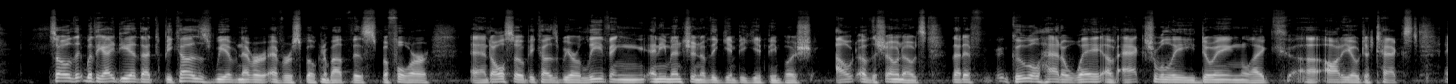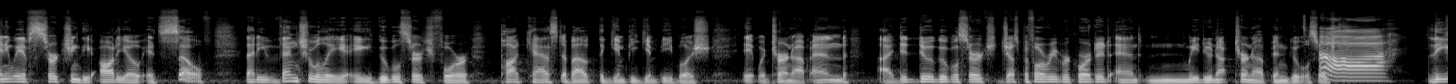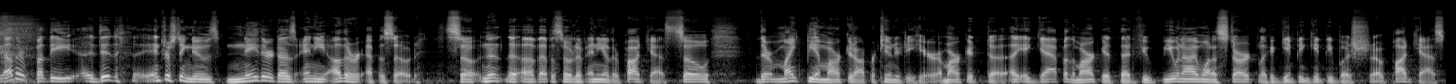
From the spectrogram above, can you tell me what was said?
So, th- with the idea that because we have never ever spoken about this before, and also because we are leaving any mention of the Gimpy Gimpy Bush out of the show notes, that if Google had a way of actually doing like uh, audio to text, any way of searching the audio itself, that eventually a Google search for podcast about the Gimpy Gimpy Bush, it would turn up. And I did do a Google search just before we recorded, and we do not turn up in Google search. Aw. The other, but the uh, did interesting news. Neither does any other episode. So of episode of any other podcast. So there might be a market opportunity here, a market, uh, a gap in the market that if you you and I want to start like a Gimpy Gimpy Bush uh, podcast,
